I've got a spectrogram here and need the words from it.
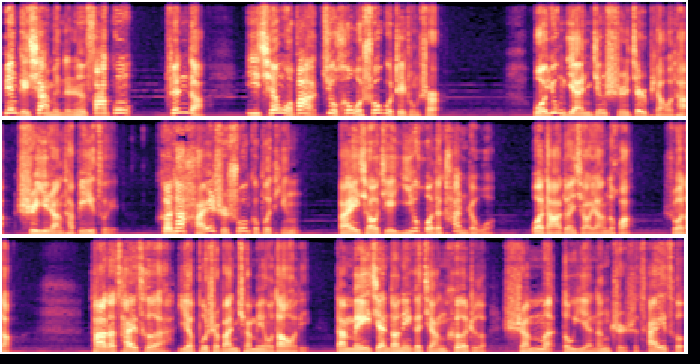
边给下面的人发功，真的。以前我爸就和我说过这种事儿。”我用眼睛使劲瞟他，示意让他闭嘴，可他还是说个不停。白小姐疑惑地看着我，我打断小杨的话，说道：“他的猜测啊，也不是完全没有道理，但没见到那个讲课者，什么都也能只是猜测。”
